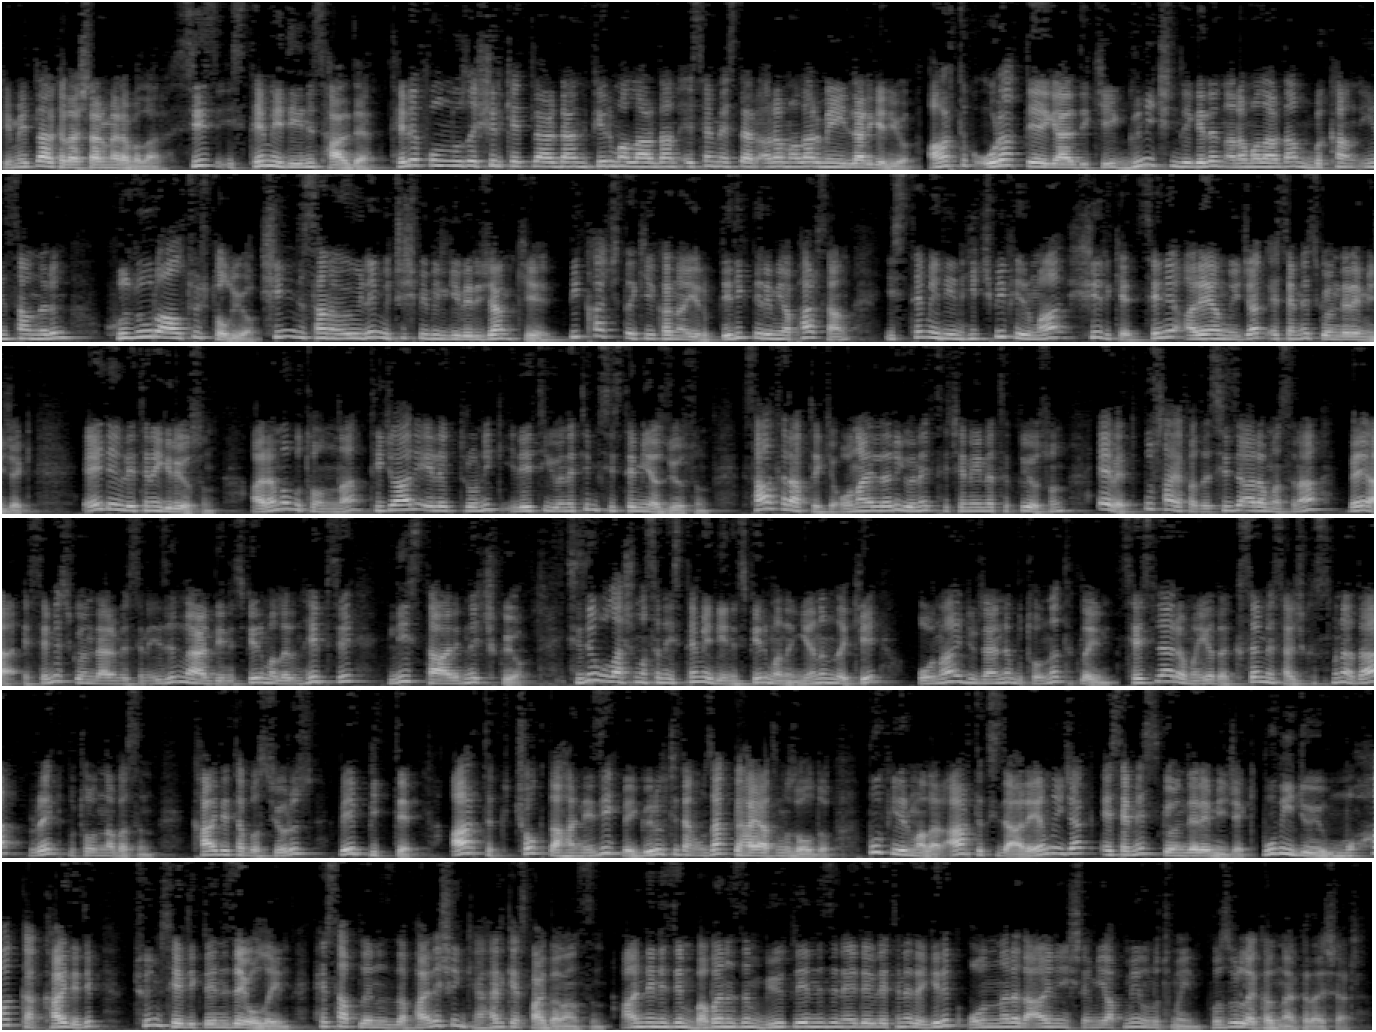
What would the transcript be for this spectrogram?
Kıymetli arkadaşlar merhabalar. Siz istemediğiniz halde telefonunuza şirketlerden, firmalardan SMS'ler, aramalar, mailler geliyor. Artık o raddeye geldi ki gün içinde gelen aramalardan bıkan insanların huzuru alt üst oluyor. Şimdi sana öyle müthiş bir bilgi vereceğim ki birkaç dakikanı ayırıp dediklerimi yaparsan istemediğin hiçbir firma, şirket seni arayamayacak, SMS gönderemeyecek. E-Devleti'ne giriyorsun. Arama butonuna ticari elektronik ileti yönetim sistemi yazıyorsun. Sağ taraftaki onayları yönet seçeneğine tıklıyorsun. Evet bu sayfada sizi aramasına veya SMS göndermesine izin verdiğiniz firmaların hepsi list halinde çıkıyor. Size ulaşmasını istemediğiniz firmanın yanındaki onay düzenle butonuna tıklayın. Sesli arama ya da kısa mesaj kısmına da red butonuna basın. Kaydete basıyoruz ve bitti. Artık çok daha nezih ve gürültüden uzak bir hayatımız oldu. Bu firmalar artık sizi arayamayacak, SMS gönderemeyecek. Bu videoyu muhakkak kaydedip tüm sevdiklerinize yollayın. Hesaplarınızda paylaşın ki herkes faydalansın. Annenizin, babanızın, büyüklerinizin e-devletine de girip onlara da aynı işlemi yapmayı unutmayın. Huzurla kalın arkadaşlar.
